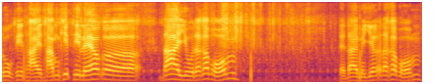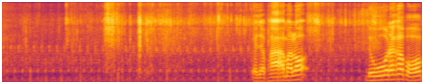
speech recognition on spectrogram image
ลูกที่ถ่ายทำคลิปที่แล้วก็ได้อยู่นะครับผม แต่ได้ไม่เยอะนะครับผม ก็จะพามาเลาะดูนะครับผม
